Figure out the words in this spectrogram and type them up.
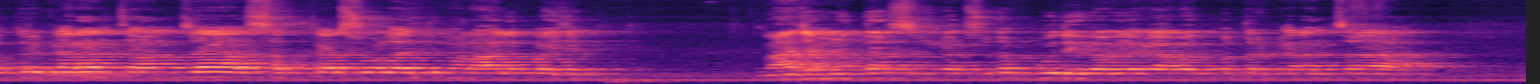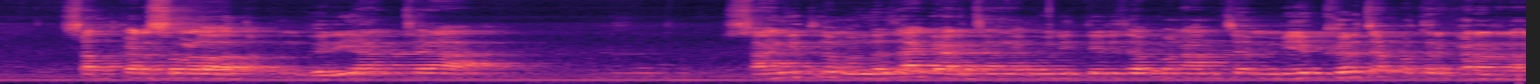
पत्रकारांचा आमचा सत्कार सोहळा तुम्हाला आलं पाहिजे. माझ्या मतदारसंघात सुद्धा बुधेगाव या गावात पत्रकारांचा सत्कार सोहळा होता. पण घरी आमच्या सांगितलं म्हणलं जा घरच्यांना कोणीतरी जा पण आमच्या मेखरच्या पत्रकारांना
